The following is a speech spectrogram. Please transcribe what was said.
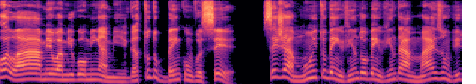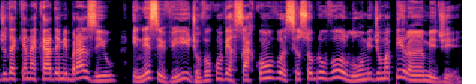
Olá, meu amigo ou minha amiga, tudo bem com você? Seja muito bem-vindo ou bem-vinda a mais um vídeo da Khan Academy Brasil. E nesse vídeo, eu vou conversar com você sobre o volume de uma pirâmide.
